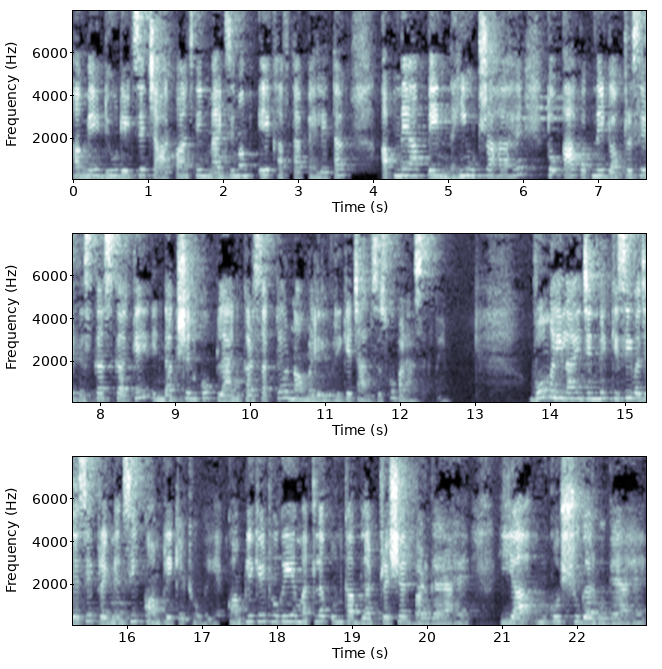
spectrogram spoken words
हमें ड्यू डेट से चार पाँच दिन मैक्सिमम एक हफ़्ता पहले तक अपने आप पेन नहीं उठ रहा है तो आप अपने डॉक्टर से डिस्कस करके इंडक्शन को प्लान कर सकते हैं और नॉर्मल डिलीवरी के चांसेस को बढ़ा सकते हैं। वो महिलाएँ जिनमें किसी वजह से प्रेगनेंसी कॉम्प्लिकेट हो गई है। कॉम्प्लिकेट हो गई है मतलब उनका ब्लड प्रेशर बढ़ गया है या उनको शुगर हो गया है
